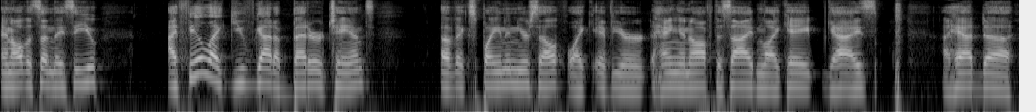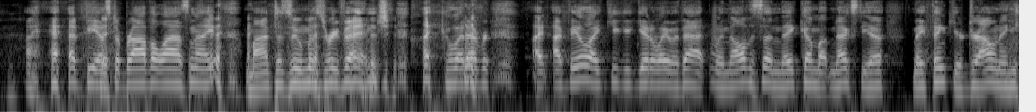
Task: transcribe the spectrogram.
and all of a sudden they see you, I feel like you've got a better chance of explaining yourself. Like if you're hanging off the side and like, hey guys. I had uh, I had Fiesta Brava last night, Montezuma's Revenge, like whatever. I, I feel like you could get away with that when all of a sudden they come up next to you, they think you're drowning,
